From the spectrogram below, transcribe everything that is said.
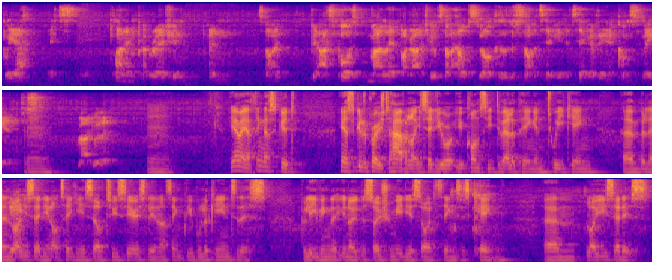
but yeah, it's planning, preparation, and sort of. I suppose my laid back attitude sort of helps as well because I just sort of take it, take everything that comes to me and just Mm. ride with it. Mm. Yeah, mate. I think that's good. Yeah, it's a good approach to have, and like you said, you're you're constantly developing and tweaking. Um, but then, Yeah. like you said, you're not taking yourself too seriously, and I think people looking into this, believing that you know the social media side of things is king. Um, like you said, it's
